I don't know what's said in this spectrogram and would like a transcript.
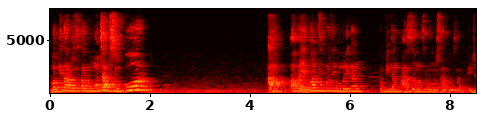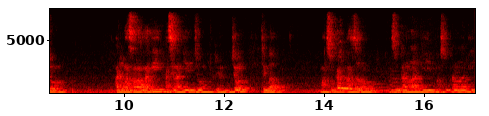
bahwa kita harus tetap mengucap syukur. Apa ya Tuhan seperti memberikan kepingan puzzle satu persatu satu ke John. Ada masalah lagi, kasih lagi nih John. Dan John coba masukkan puzzle, masukkan lagi, masukkan lagi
